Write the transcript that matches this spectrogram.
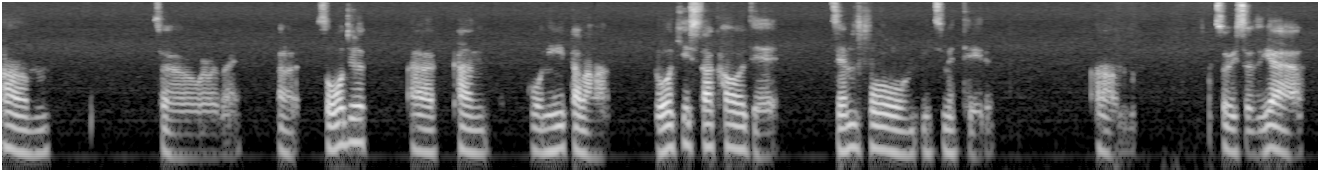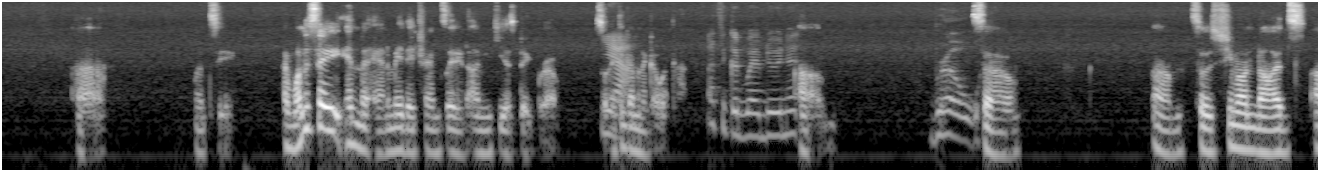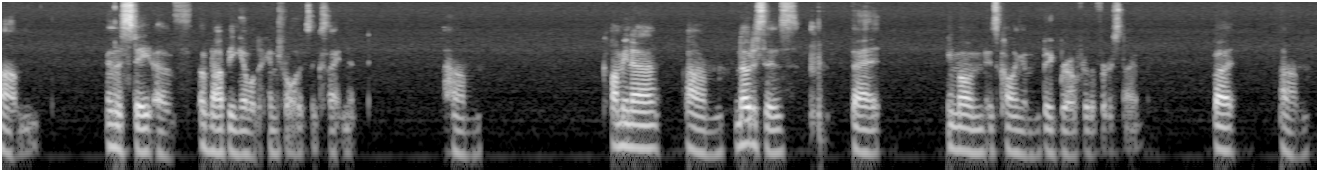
um, so where was I? Uh, 操縦あ桿を握ったまま、同期した顔で前方を見つめている。Um, so he says, yeah. Uh, let's see. I want to say in the anime they translated Aniki as big bro. So I think Yeah. I'm going to go with that. That's a good way of doing it. Um, Bro. so, um, so Shimon nods, um, in a state of, of not being able to control his excitement. Um, Kamina um, notices that Shimon is calling him Big Bro for the first time, but um,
